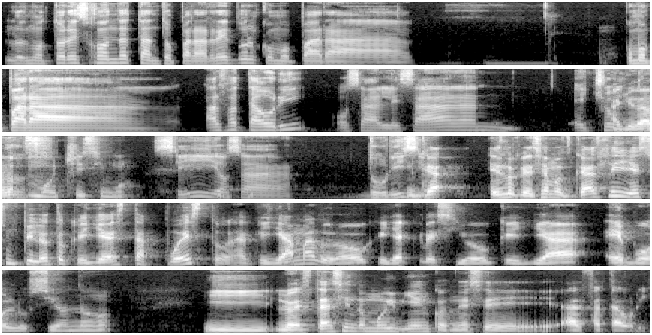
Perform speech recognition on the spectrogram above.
los motores Honda, tanto para Red Bull como para, como para Alfa Tauri, o sea, les han hecho... Ayudado muchísimo. Sí, o sea, durísimo es lo que decíamos, Gasly es un piloto que ya está puesto, o sea, que ya maduró, que ya creció, que ya evolucionó. Y lo está haciendo muy bien con ese Alfa Tauri.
